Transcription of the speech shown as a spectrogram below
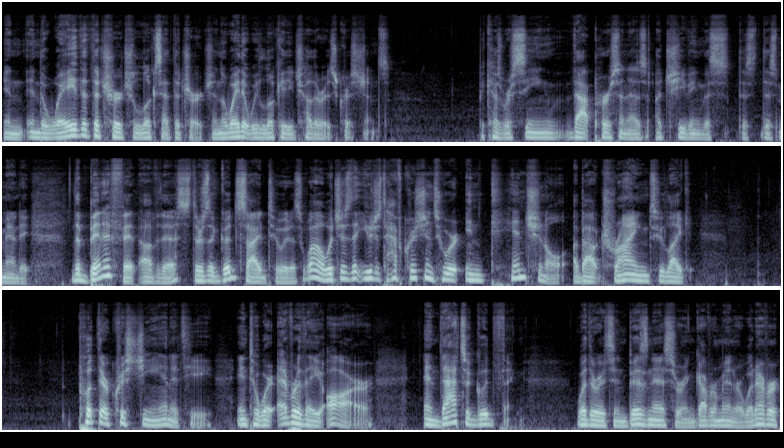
in in the way that the church looks at the church and the way that we look at each other as Christians because we're seeing that person as achieving this this this mandate. The benefit of this, there's a good side to it as well, which is that you just have Christians who are intentional about trying to like put their Christianity into wherever they are, and that's a good thing. Whether it's in business or in government or whatever,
